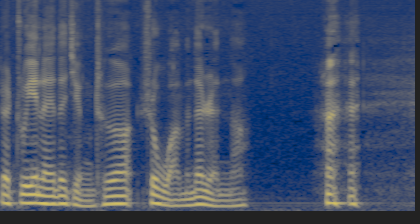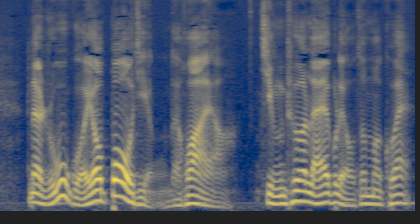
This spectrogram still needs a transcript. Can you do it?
这追来的警车是我们的人呢，那如果要报警的话呀，警车来不了这么快，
